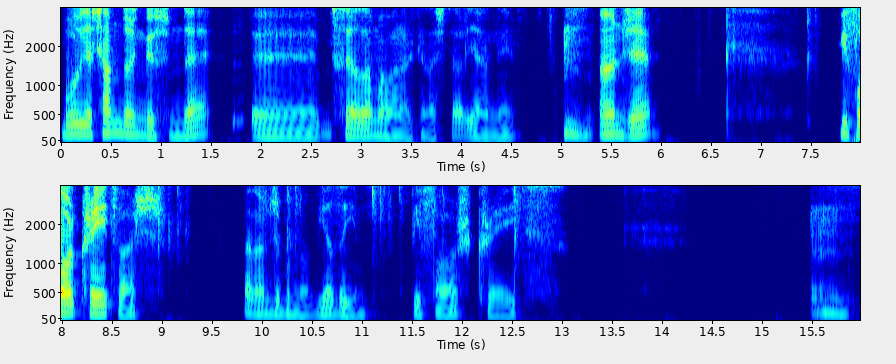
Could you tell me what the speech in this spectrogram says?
Bu yaşam döngüsünde e, bir sıralama var arkadaşlar. Yani önce before create var. Ben önce bunu yazayım. Before create.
